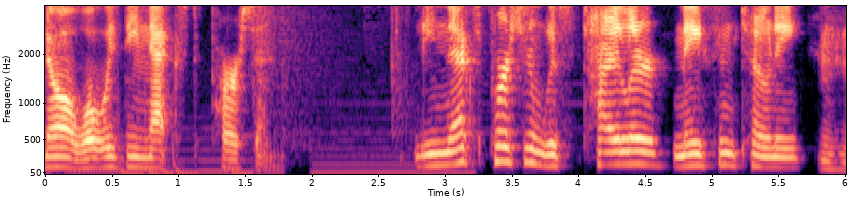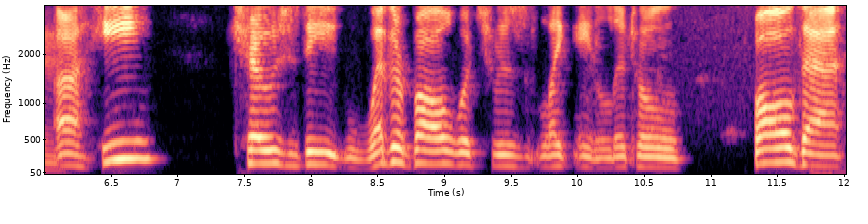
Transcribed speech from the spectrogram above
Noah, what was the next person? The next person was Tyler Nathan Toney. hmm Uh, he chose the weather ball, which was like a little ball that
